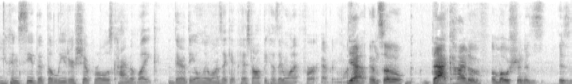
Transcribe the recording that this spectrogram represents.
you can see that the leadership role is kind of like they're the only ones that get pissed off because they want it for everyone. Yeah, and so th- that kind of emotion is is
